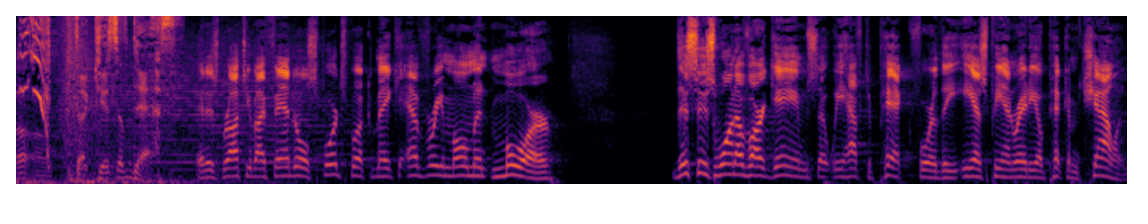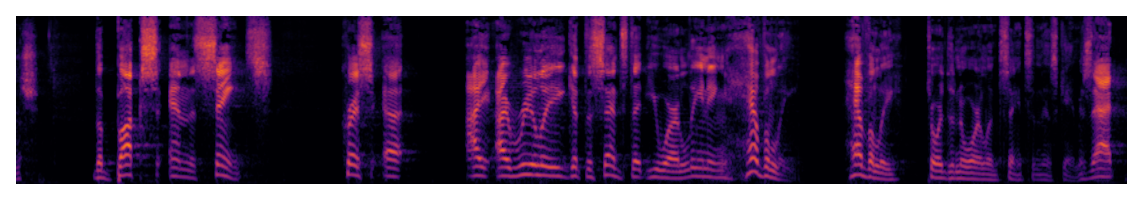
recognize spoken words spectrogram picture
Uh-oh. The kiss of death. It is brought to you by FanDuel Sportsbook. Make every moment more. This is one of our games that we have to pick for the ESPN Radio Pick'em Challenge. The Bucs and the Saints. Chris, uh, I, I really get the sense that you are leaning heavily, heavily toward the New Orleans Saints in this game. Is that –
